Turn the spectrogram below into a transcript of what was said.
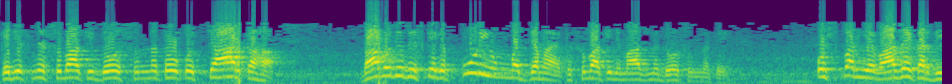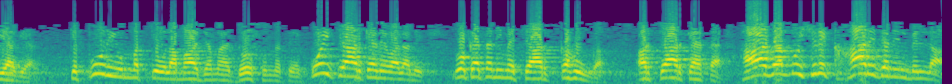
کہ جس نے صبح کی دو سنتوں کو چار کہا، باوجود اس کے کہ پوری امت جمع ہے کہ صبح کی نماز میں دو سنتیں۔ اس پر یہ واضح کر دیا گیا کہ پوری امت کے علماء جمع ہے، دو سنتیں۔ کوئی چار کہنے والا نہیں۔ وہ کہتا نہیں، میں چار کہوں گا۔ اور چار کہتا ہے ہاضا مشرق خارج انل ملنا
